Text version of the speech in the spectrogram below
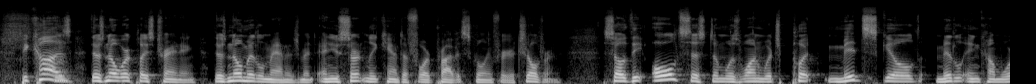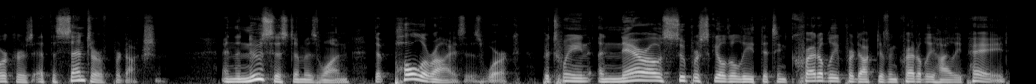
because there's no workplace training, there's no middle management, and you certainly can't afford private schooling for your children. So the old system was one which put mid skilled, middle income workers at the center of production. And the new system is one that polarizes work between a narrow, super skilled elite that's incredibly productive, incredibly highly paid,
